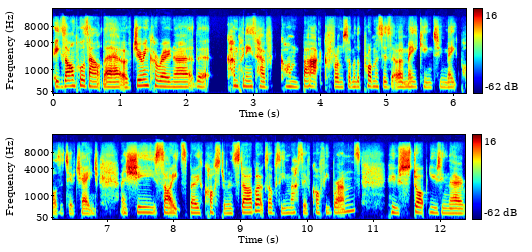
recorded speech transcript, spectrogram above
examples out there of during Corona that companies have come back from some of the promises that they were making to make positive change. And she cites both Costa and Starbucks, obviously massive coffee brands, who stopped using their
